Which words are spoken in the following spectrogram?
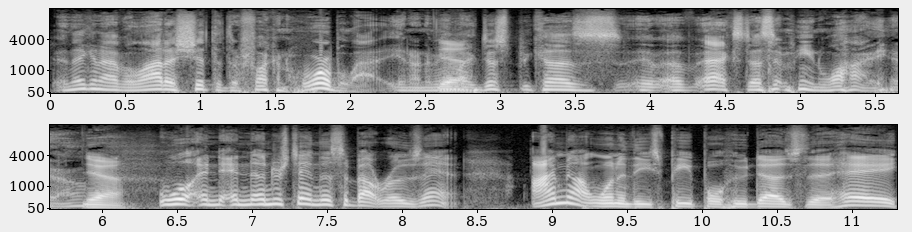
and they can have a lot of shit that they're fucking horrible at. You know what I mean? Yeah. Like just because of X doesn't mean Y. You know? Yeah. Well, and, and understand this about Roseanne. I'm not one of these people who does the, hey,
